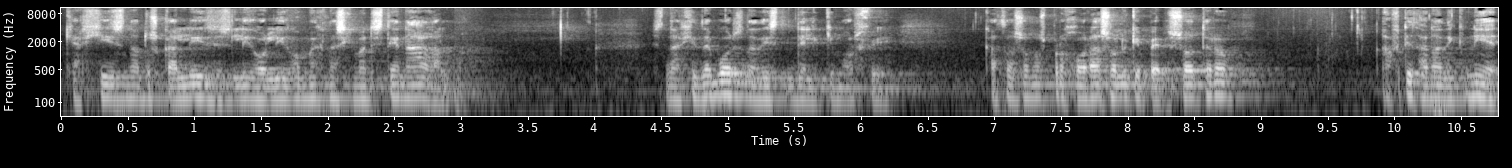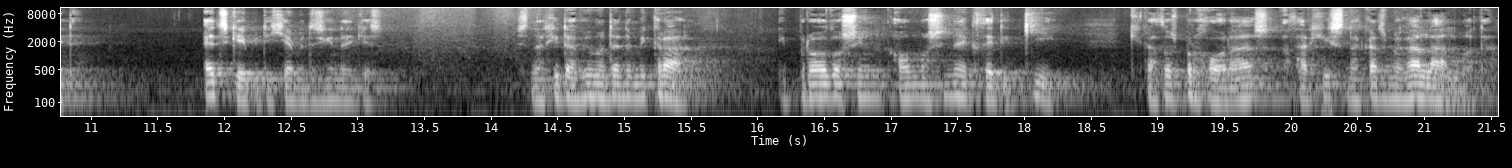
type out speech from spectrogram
και αρχίζεις να το σκαλίζεις λίγο-λίγο μέχρι να σχηματιστεί ένα άγαλμα. Στην αρχή δεν μπορείς να δεις την τελική μορφή. Καθώς όμως προχωράς όλο και περισσότερο, αυτή θα αναδεικνύεται. Έτσι και η επιτυχία με τις γυναίκες. Στην αρχή τα βήματα είναι μικρά. Η πρόοδος όμως είναι εκθετική και καθώς προχωράς θα αρχίσεις να κάνεις μεγάλα άλματα.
